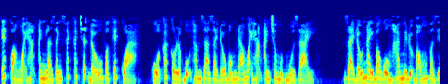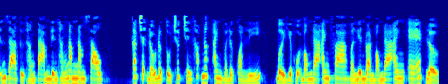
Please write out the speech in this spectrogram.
Kết quả ngoại hạng Anh là danh sách các trận đấu và kết quả của các câu lạc bộ tham gia giải đấu bóng đá ngoại hạng Anh trong một mùa giải. Giải đấu này bao gồm 20 đội bóng và diễn ra từ tháng 8 đến tháng 5 năm sau. Các trận đấu được tổ chức trên khắp nước Anh và được quản lý bởi Hiệp hội bóng đá Anh FA và Liên đoàn bóng đá Anh EFL.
